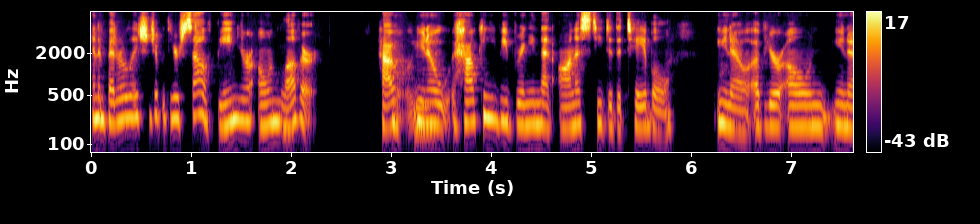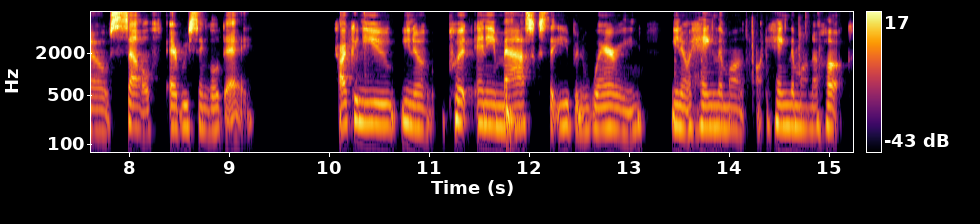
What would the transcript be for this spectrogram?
in a better relationship with yourself, being your own lover. How mm-hmm. you know how can you be bringing that honesty to the table, you know, of your own you know self every single day? How can you you know put any masks that you've been wearing, you know, hang them on hang them on a hook?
